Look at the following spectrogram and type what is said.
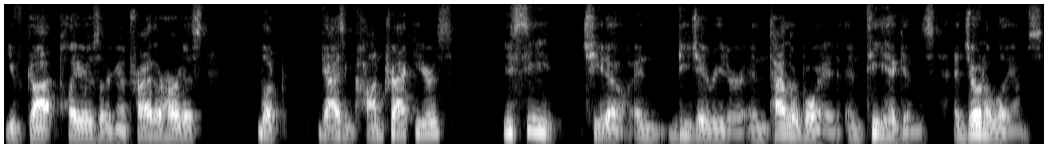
You've got players that are going to try their hardest. Look, guys in contract years, you see Chido and DJ Reader and Tyler Boyd and Tee Higgins and Jonah Williams.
